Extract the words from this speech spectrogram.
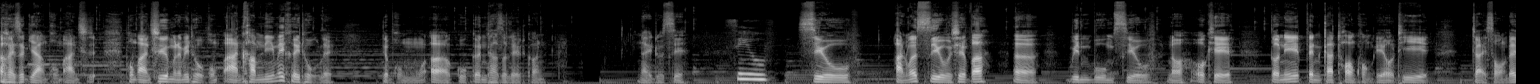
อะไรสักอย่างผมอ่านชื่อผมอ่านชื่อมันไม่ถูก ผมอ่านคำนี้ไม่เคยถูกเลย เดี๋ยวผมเอ่อ Google Translate ก่อน ไหนดูสิซิลซิลอ่านว่าซิลใช่ปะเออวินบูมซิลเนาะโอเค ตัวนี้เป็นการ์ดทองของเอลที่จ่าย 2 ได้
